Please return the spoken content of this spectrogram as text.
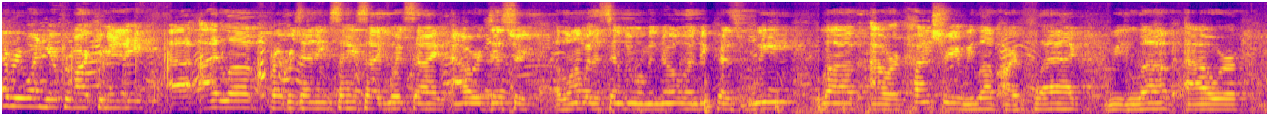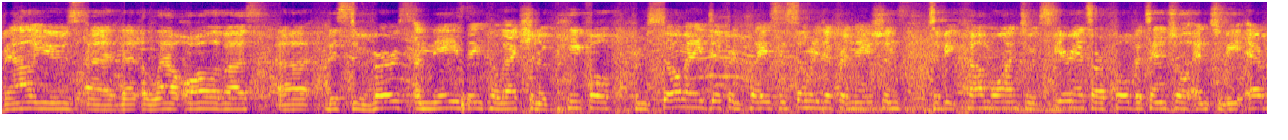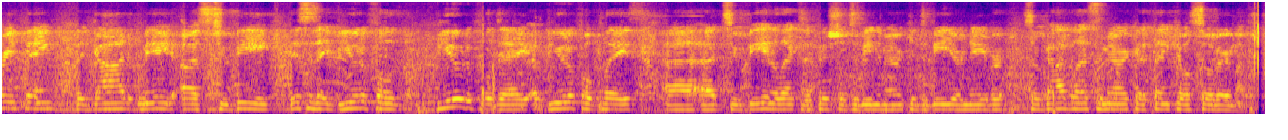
Everyone here from our community. Uh, I love representing Sunnyside, Woodside, our district, along with Assemblywoman Nolan, because we love our country, we love our flag, we love our values uh, that allow all of us, uh, this diverse, amazing collection of people from so many different places, so many different nations, to become one, to experience our full potential, and to be everything that God made us to be. This is a beautiful, beautiful, beautiful day, a beautiful place uh, uh, to be an elected official, to be an American, to be your neighbor. So God bless America. Thank you all so very much.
